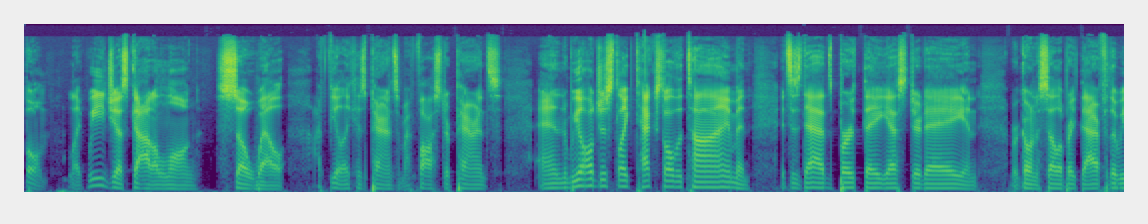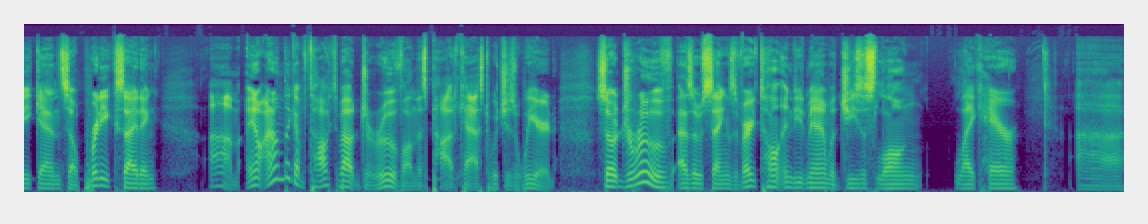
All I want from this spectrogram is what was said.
boom, like we just got along so well. I feel like his parents are my foster parents, and we all just like text all the time. And it's his dad's birthday yesterday, and we're going to celebrate that for the weekend. So pretty exciting. Um, you know, I don't think I've talked about Dhruv on this podcast, which is weird. So Dhruv, as I was saying, is a very tall Indian man with Jesus long like hair. Uh,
